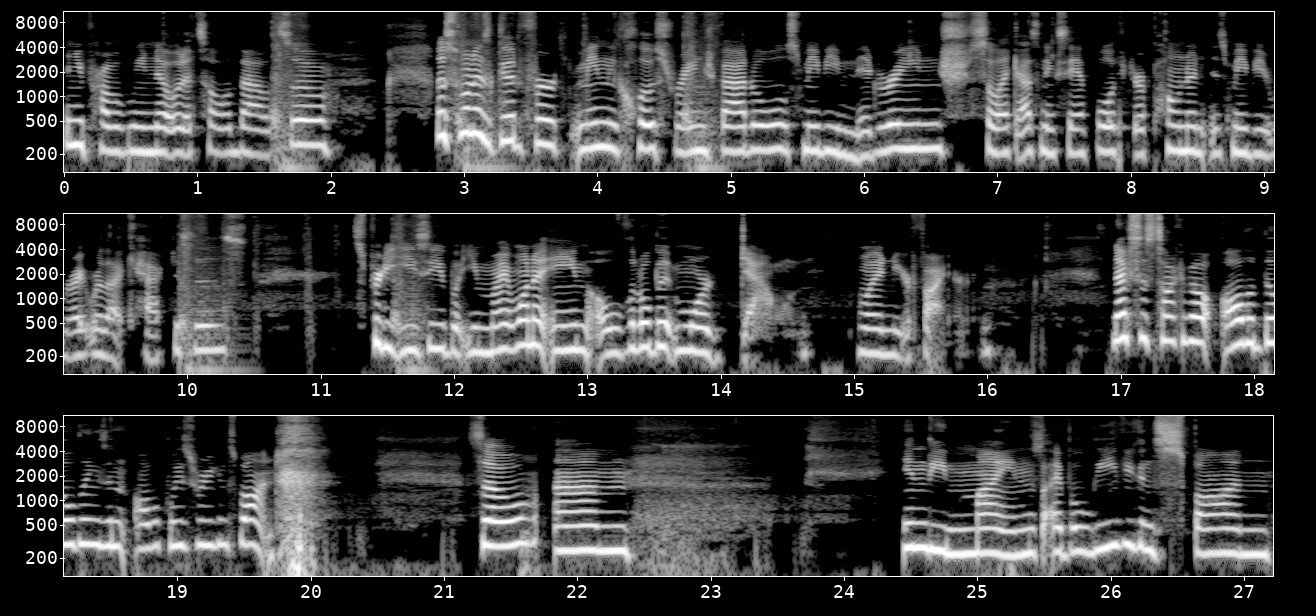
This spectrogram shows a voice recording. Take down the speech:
then you probably know what it's all about. So this one is good for mainly close range battles, maybe mid range. So, like, as an example, if your opponent is maybe right where that cactus is, it's pretty easy, but you might want to aim a little bit more down when you're firing. Next, let's talk about all the buildings and all the places where you can spawn. so, um, in the mines, I believe you can spawn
